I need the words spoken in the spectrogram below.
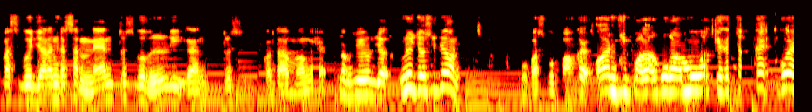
Pas gue jalan ke Senen, terus gue beli kan. Terus kata abangnya, "Bang, ini jas hujan." Gua pas gue pakai, anjing pala gue nggak muat kayak kecekek gue.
